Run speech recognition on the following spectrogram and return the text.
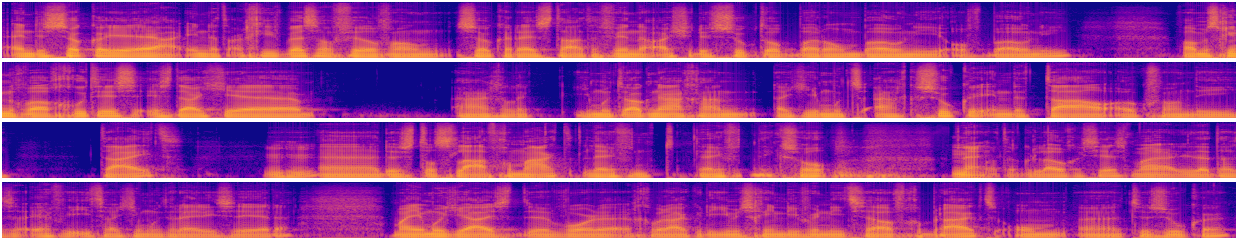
En dus zo kun je ja, in het archief best wel veel van zulke resultaten vinden als je dus zoekt op Baron Boni of Boni. Wat misschien nog wel goed is, is dat je eigenlijk, je moet ook nagaan dat je moet eigenlijk zoeken in de taal ook van die tijd. Mhm. Eh, dus tot slaaf gemaakt levert, levert niks op. Nee. Wat ook logisch is, maar dat is even iets wat je moet realiseren. Maar je moet juist de woorden gebruiken die je misschien liever niet zelf gebruikt om eh, te zoeken.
